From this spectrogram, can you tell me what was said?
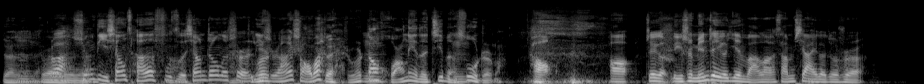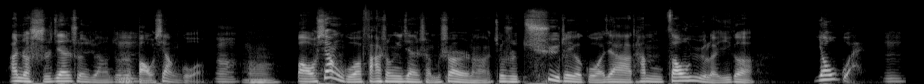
对对对对是吧？兄弟相残、父子相争的事儿，历史上还少吗？对，这不是当皇帝的基本素质嘛？好，好，这个李世民这个印完了，咱们下一个就是按照时间顺序啊，就是嗯宝相国。嗯嗯宝相国发生一件什么事儿呢？就是去这个国家，他们遭遇了一个妖怪。嗯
